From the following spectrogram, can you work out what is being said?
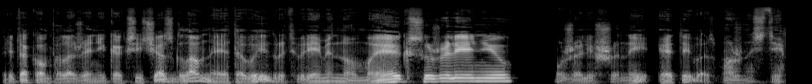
При таком положении, как сейчас, главное — это выиграть время, но мы, к сожалению, уже лишены этой возможности.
